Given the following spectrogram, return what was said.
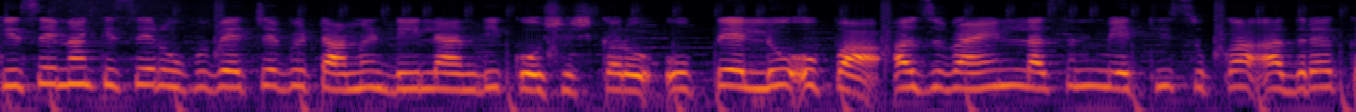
ਕਿਸੇ ਨਾ ਕਿਸੇ ਰੂਪ ਵਿੱਚ ਵਿਟਾਮਿਨ ਡੀ ਲੈਣ ਦੀ ਕੋਸ਼ਿਸ਼ ਕਰੋ। ਉਪੇਲੂ ਉਪਾਅ ਅਜਵਾਇਨ ਲਸਣ, ਮੇਥੀ, ਸੁੱਕਾ ਅਦਰਕ,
